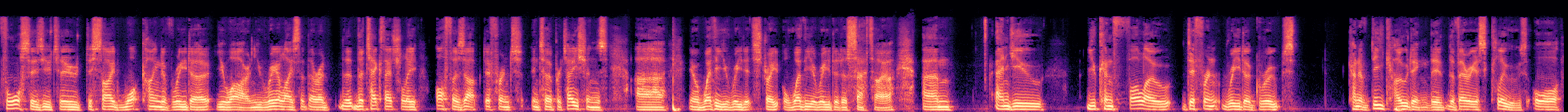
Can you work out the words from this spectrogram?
forces you to decide what kind of reader you are. And you realize that there are, the, the text actually offers up different interpretations, uh, you know, whether you read it straight or whether you read it as satire. Um, and you, you can follow different reader groups kind of decoding the, the various clues or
